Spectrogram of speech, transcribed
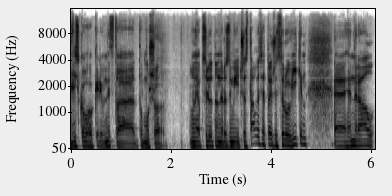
військового керівництва, тому що вони абсолютно не розуміють, що сталося. Той же Суровікін, е, генерал.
